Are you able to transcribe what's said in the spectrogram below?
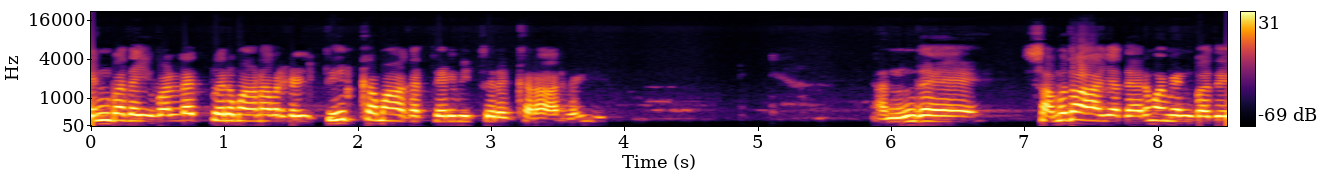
என்பதை வல்லற் பெருமானவர்கள் தீர்க்கமாக தெரிவித்திருக்கிறார்கள். அந்த சமுதாய தர்மம் என்பது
